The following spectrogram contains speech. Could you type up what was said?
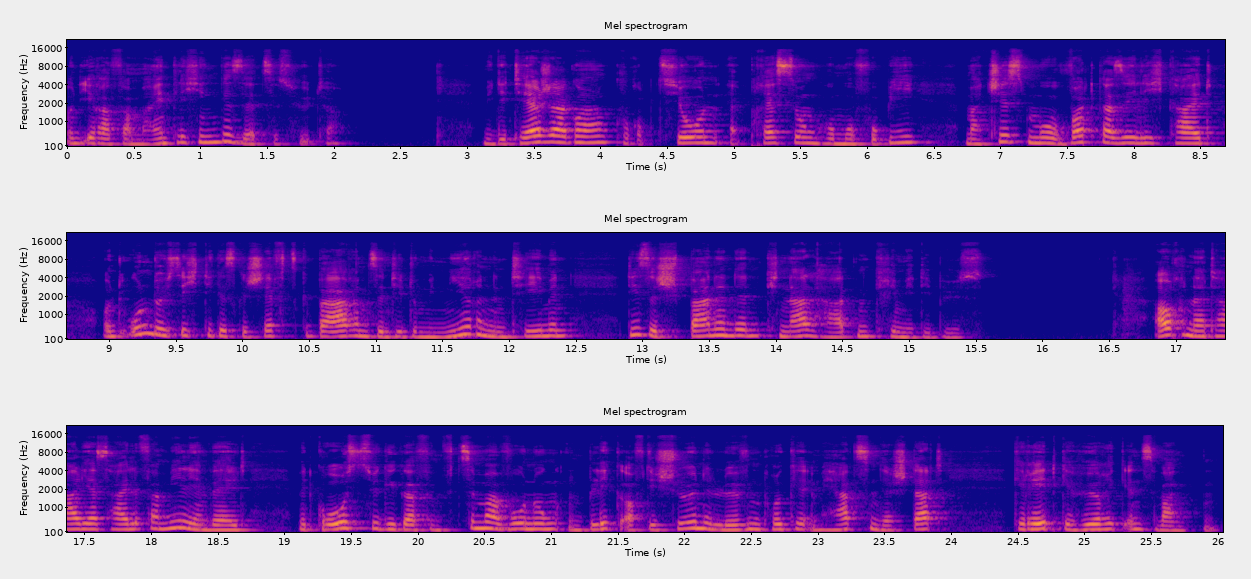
und ihrer vermeintlichen Gesetzeshüter. Militärjargon, Korruption, Erpressung, Homophobie, Machismo, Wodkaseligkeit und undurchsichtiges Geschäftsgebaren sind die dominierenden Themen dieses spannenden, knallharten Krimidebüts. Auch Natalias heile Familienwelt mit großzügiger Fünf-Zimmer-Wohnung und Blick auf die schöne Löwenbrücke im Herzen der Stadt gerät gehörig ins Wanken.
